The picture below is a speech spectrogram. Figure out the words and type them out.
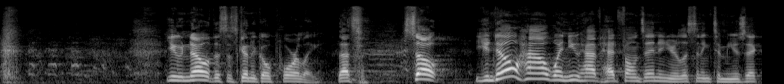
you know this is going to go poorly. That's so you know how when you have headphones in and you're listening to music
